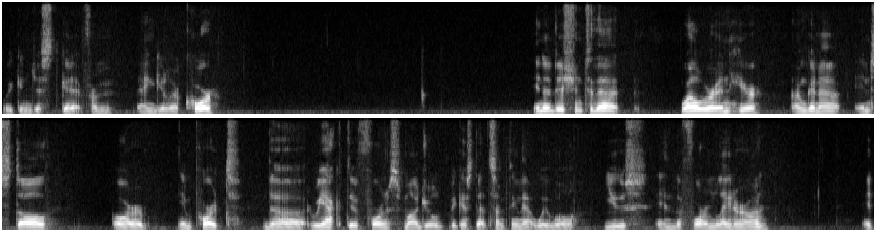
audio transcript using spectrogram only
we can just get it from Angular core. In addition to that, while we're in here, I'm going to install or import the reactive forms module because that's something that we will use in the form later on. It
